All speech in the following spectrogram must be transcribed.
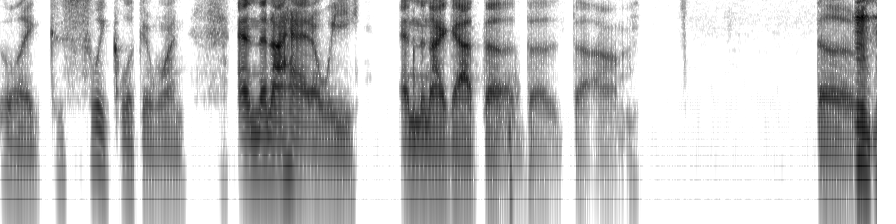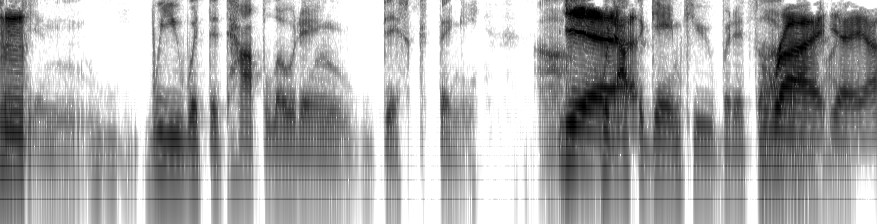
like sleek looking one, and then I had a Wii, and then I got the the the um the Mhm. freaking Wii with the top loading disc thingy. Um, Yeah. without the GameCube, but it's uh, right. Yeah. Yeah.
